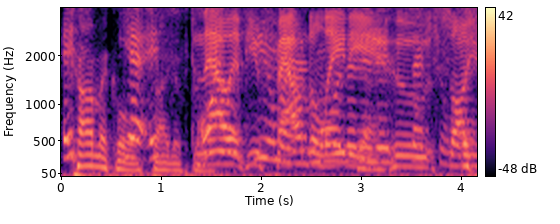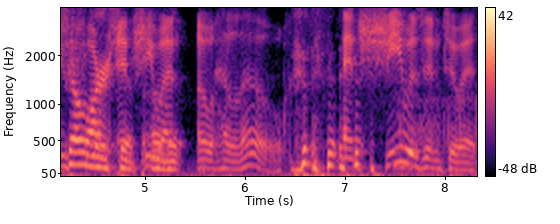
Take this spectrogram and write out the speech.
it's- comical yeah, side it's of things. Now, if you humor found a more than it lady is who sexual. saw The you fart and she of went, it. "Oh, hello," and she was into it,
